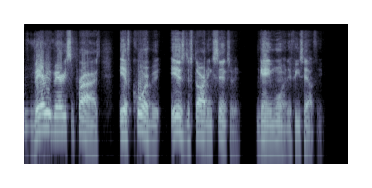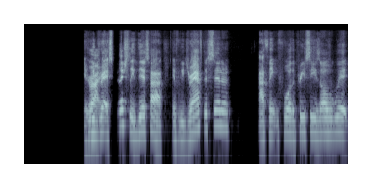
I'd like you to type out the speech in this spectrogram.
very very surprised, if Corbett is the starting center game one if he's healthy. If Right. we draft, especially this high, if we draft a center, I think before the preseason over with,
